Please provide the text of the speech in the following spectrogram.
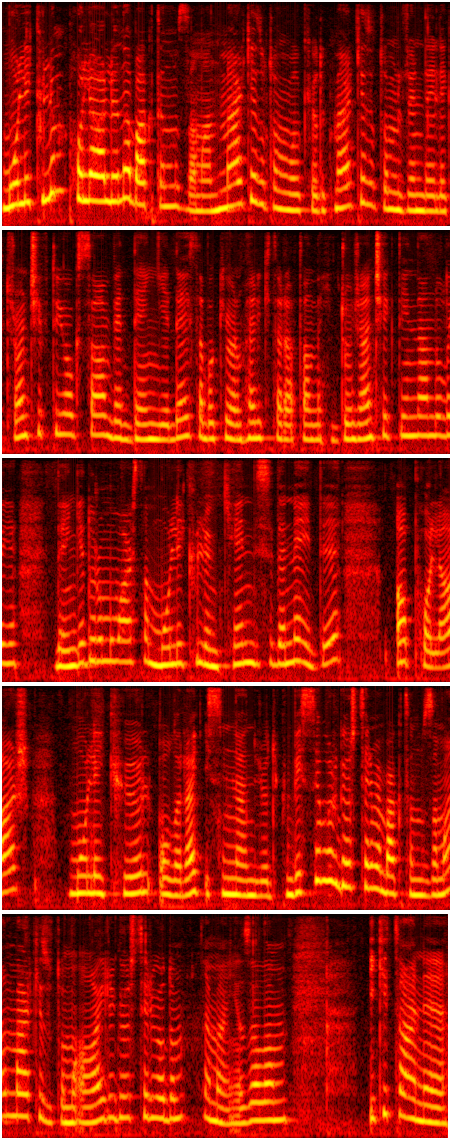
Molekülün polarlığına baktığımız zaman merkez atoma bakıyorduk. Merkez atom üzerinde elektron çifti yoksa ve dengedeyse bakıyorum her iki taraftan da hidrojen çektiğinden dolayı denge durumu varsa molekülün kendisi de neydi? Apolar molekül olarak isimlendiriyorduk. Vesibur gösterime baktığımız zaman merkez atomu ayrı gösteriyordum. Hemen yazalım. İki tane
